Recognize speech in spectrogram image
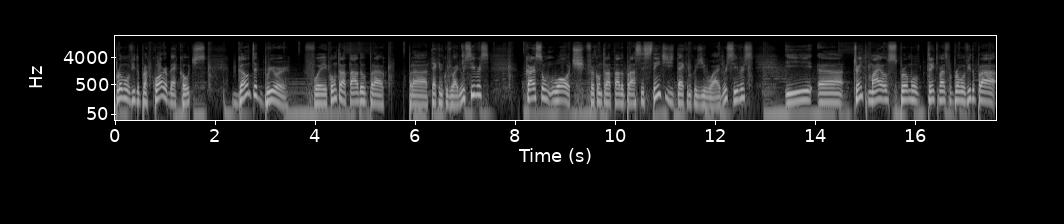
promovido para Quarterback Coach. Gunter Brewer foi contratado para técnico de wide receivers. Carson Walsh foi contratado para assistente de técnico de wide receivers. E uh, Trent Miles, promo, Trent Miles foi promovido para.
